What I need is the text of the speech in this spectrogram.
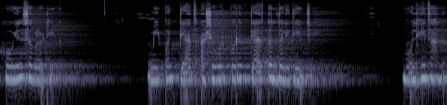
होईल सगळं ठीक. मी पण त्याच आशेवर परत त्याच दलदलीत यायचे. मूलही झालं.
